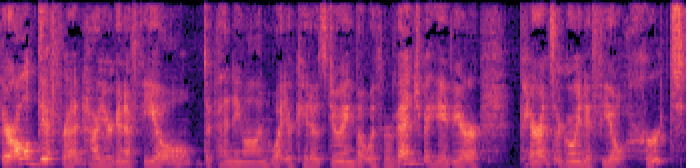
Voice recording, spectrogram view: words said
they're all different how you're going to feel depending on what your kiddo's doing. But with revenge behavior, parents are going to feel hurt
